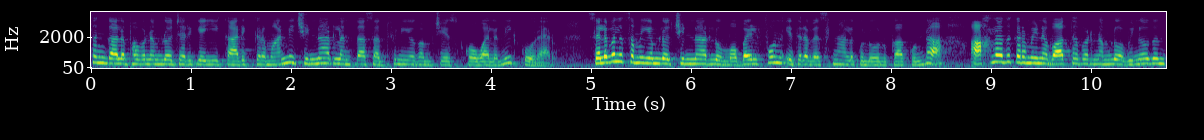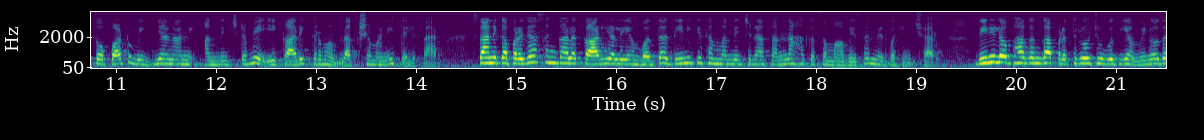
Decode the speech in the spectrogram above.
సంఘాల భవనంలో జరిగే ఈ కార్యక్రమాన్ని చిన్నారులంతా సద్వినియోగం చేసుకోవాలని కోరారు. సెలవుల సమయంలో చిన్నారులు మొబైల్ ఫోన్ ఇతర వ్యసనాలకు లోను కాకుండా ఆహ్లాదకరమైన వాతావరణంలో వినోదంతో పాటు విజ్ఞానాన్ని అందించడమే ఈ కార్యక్రమం లక్ష్యమని తెలిపారు. స్థానిక ప్రజా సంఘాల కార్యాలయం వద్ద దీనికి సంబంధించిన సన్నాహక సమావేశం నిర్వహించారు. దీనిలో భాగంగా ప్రతిరోజు ఉదయం వినోద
